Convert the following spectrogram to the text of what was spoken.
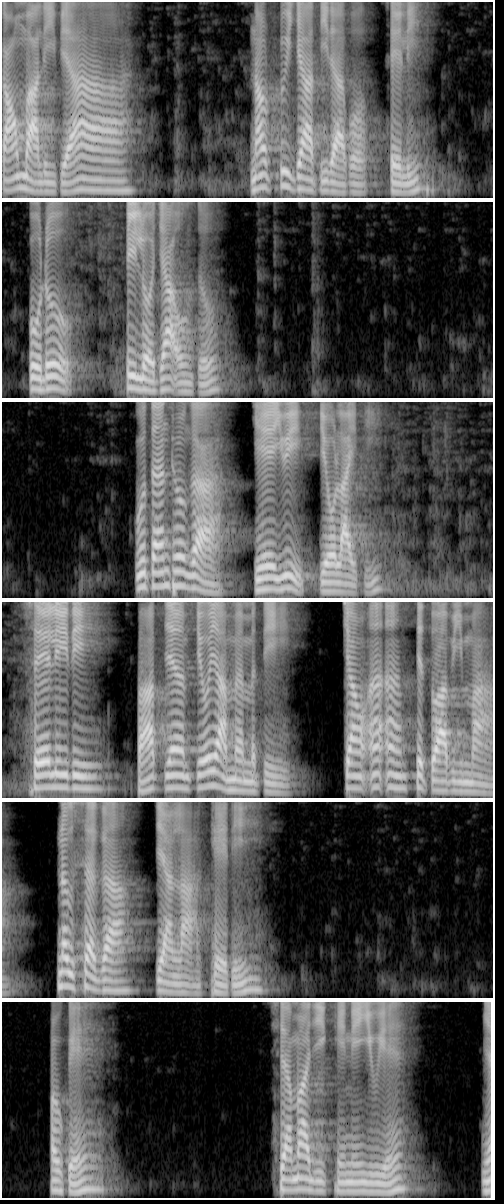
ကောင်းပါလိဗျာနောက်တွေ့ကြသေးတာပေါ့ဆယ်လီကိုတို့တိလော်ကြအောင်ဆိုကိုတန်းထွန်းကရေ၍ပြောလိုက်သည်ဆယ်လီသည် ဘာပြန်ပြောရမှန်းမသိကြောင်အန်းအန်းဖြစ်သွားပြီးမှနှုတ်ဆက်ကပြန်လာခဲ့သည်ဟုတ်ကဲ့ဆ iam မကြီးခင်နေယူရဲ့မြ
